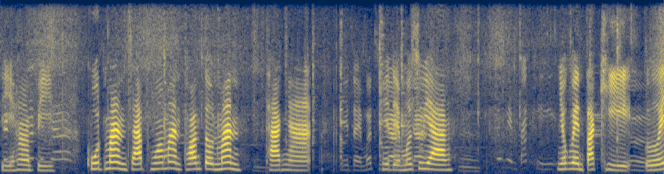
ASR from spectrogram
สี่ห้าปี ขุดมันซับหัวมันท้อนต้นมันทากงาเฮ็ดได้หมดเฮ็ดเดมดสุอยาง ยกเว้นตักขี่เอ้ย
